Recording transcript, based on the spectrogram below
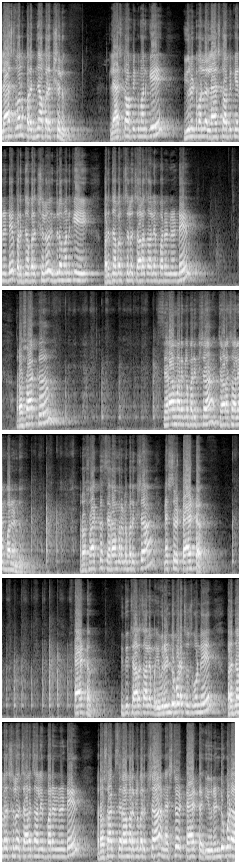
లాస్ట్ వన్ ప్రజ్ఞా పరీక్షలు. లాస్ట్ టాపిక్ మనకి యూనిట్ వన్లో లాస్ట్ టాపిక్ ఏంటంటే ప్రజ్ఞా పరీక్షలు. ఇందులో మనకి ప్రజ్ఞా పరీక్షలు చాలా చాలా ఇంపార్టెంట్ అంటే రొషాక్ శిరామరకల పరీక్ష చాలా చాలా ఇంపార్టెంట్ రొషాక్ శిరామరకల పరీక్ష నెక్స్ట్ టాట్ ట్యాట్ ఇది చాలా చాలా ఇవి రెండు కూడా చూసుకోండి. ప్రజ్ఞా పరీక్షలో చాలా చాలా ఇంపార్టెంట్ అంటే రొషాక్ శిరామరకల పరీక్ష నెక్స్ట్ టాట్ ఇవి రెండు కూడా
